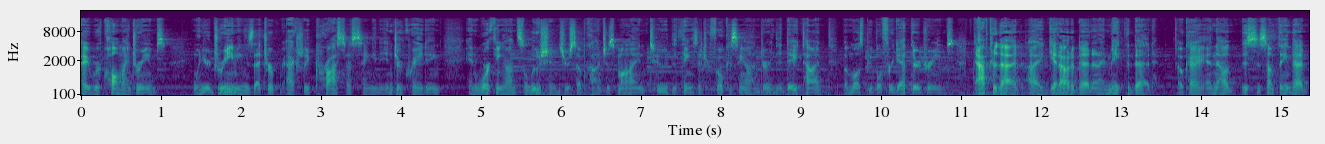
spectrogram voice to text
I recall my dreams. When you're dreaming is that you're actually processing and integrating and working on solutions, your subconscious mind, to the things that you're focusing on during the daytime. But most people forget their dreams. After that, I get out of bed and I make the bed. Okay, and now this is something that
